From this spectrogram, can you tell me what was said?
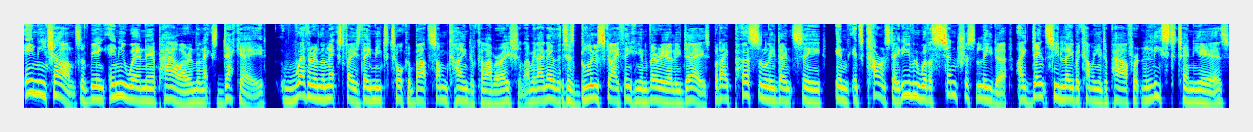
any chance of being anywhere near power in the next decade, whether in the next phase they need to talk about some kind of collaboration. I mean, I know this is blue sky thinking in very early days, but I personally don't see in its current state, even with a centrist leader, I don't see Labour coming into power for at least 10 years.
